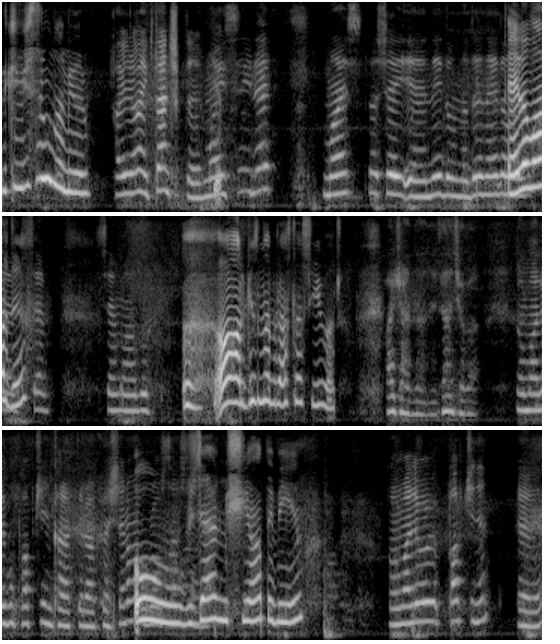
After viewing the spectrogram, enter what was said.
Üçüncüsünü bulamıyorum. Hayır ama iki tane çıktı. Mayıs ile Mayıs'ta şey e, neydi onun adı? Neydi onun Eve vardı. Sem. Sem abi. Aa arkasında biraz daha şeyi var. Ay canına neden acaba? Normalde bu PUBG'nin karakteri arkadaşlar ama Oo güzelmiş ya bebeğim. Normalde bu PUBG'nin evet.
